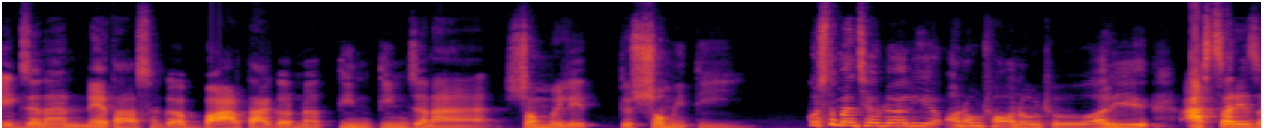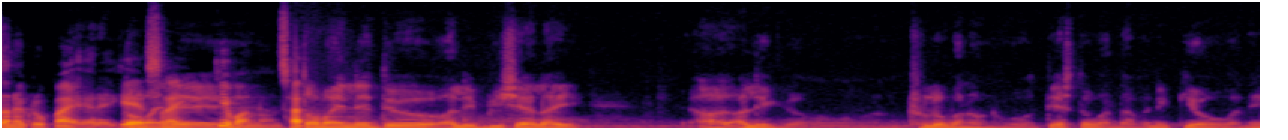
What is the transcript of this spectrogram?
एकजना नेतासँग वार्ता गर्न तिन तिनजना सम्मिलित त्यो समिति कस्तो मान्छेहरूले अलि अनौठो अनौठो अलि आश्चर्यजनक रूपमा हेरे कि के भन्नुहुन्छ? तपाईँले त्यो अलि विषयलाई अलिक ठुलो बनाउनु त्यस्तो भन्दा पनि के हो भने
